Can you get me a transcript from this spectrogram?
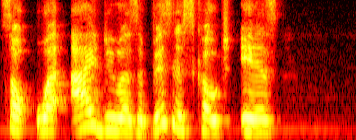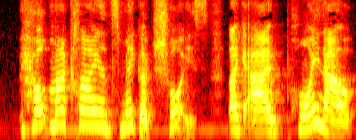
So, what I do as a business coach is help my clients make a choice. Like, I point out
